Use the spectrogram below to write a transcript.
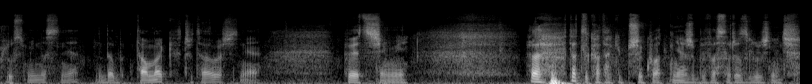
Plus, minus, nie? Tomek, czytałeś? Nie. Powiedzcie mi. To tylko taki przykład, nie? Żeby was rozluźnić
